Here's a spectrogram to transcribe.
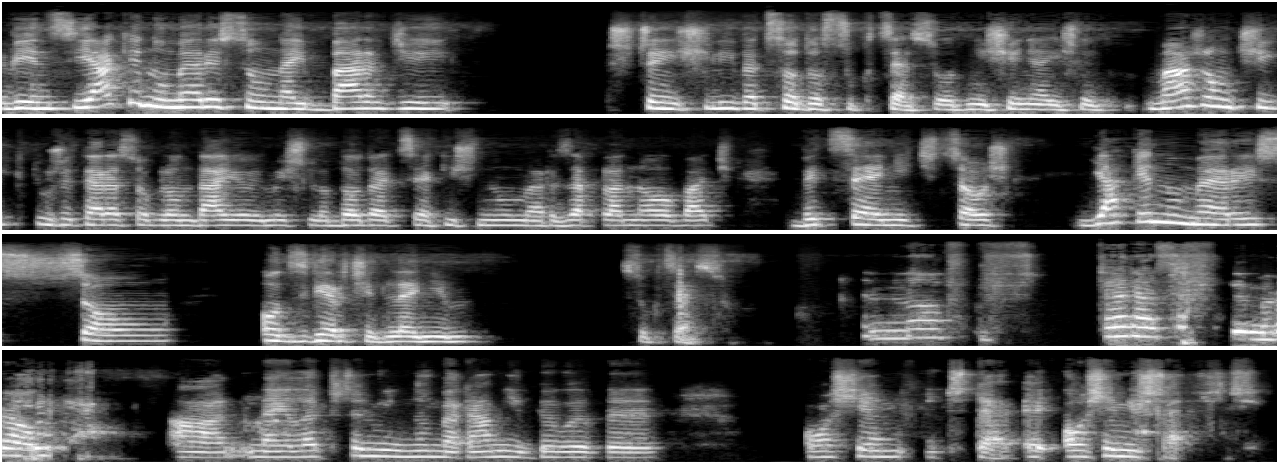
Więc jakie numery są najbardziej szczęśliwe co do sukcesu, odniesienia, jeśli marzą ci, którzy teraz oglądają i myślą dodać jakiś numer, zaplanować, wycenić coś, jakie numery są odzwierciedleniem sukcesu? No, teraz w tym roku a najlepszymi numerami byłyby 8 i, 4, 8 i 6.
